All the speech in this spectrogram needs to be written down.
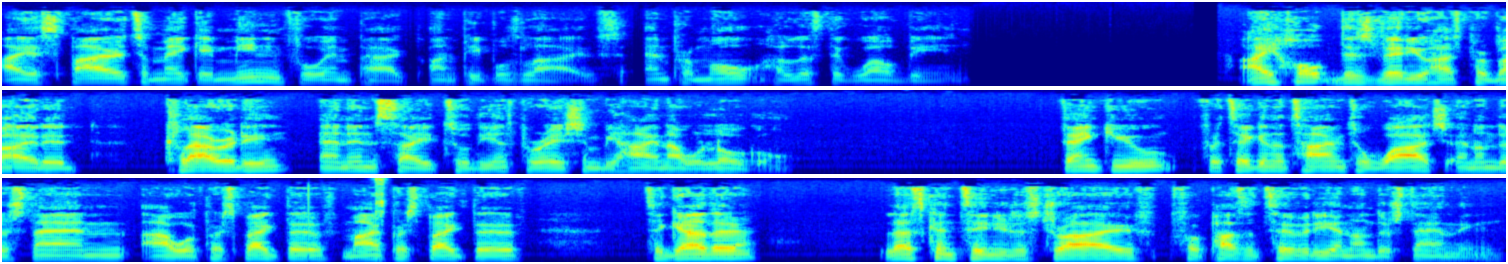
I aspire to make a meaningful impact on people's lives and promote holistic well being. I hope this video has provided clarity and insight to the inspiration behind our logo. Thank you for taking the time to watch and understand our perspective, my perspective. Together, let's continue to strive for positivity and understanding.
